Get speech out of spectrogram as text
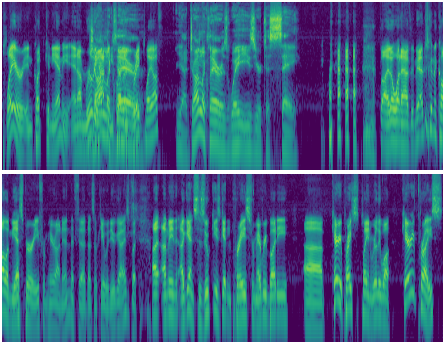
player in Kotkaniemi, and I'm really John happy he's having a great playoff. Yeah, John LeClair is way easier to say. but I don't want to have to. I'm just going to call him Yesperi from here on in, if uh, that's okay with you guys. But uh, I mean, again, Suzuki's getting praise from everybody. Uh, Price is playing really well. Carey Price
